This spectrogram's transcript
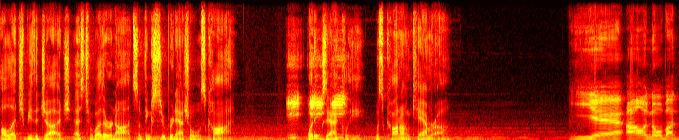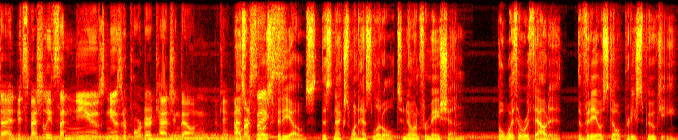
I'll let you be the judge as to whether or not something supernatural was caught. What exactly was caught on camera? Yeah, I don't know about that. Especially it's a news news reporter catching down. Okay, number As with six. most videos, this next one has little to no information, but with or without it, the video is still pretty spooky.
